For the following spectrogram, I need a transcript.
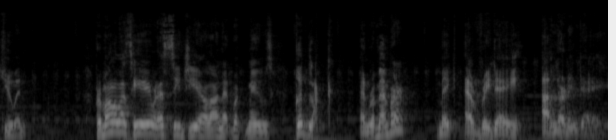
human. From all of us here at SCGLR Network News, good luck. And remember, make every day a learning day.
